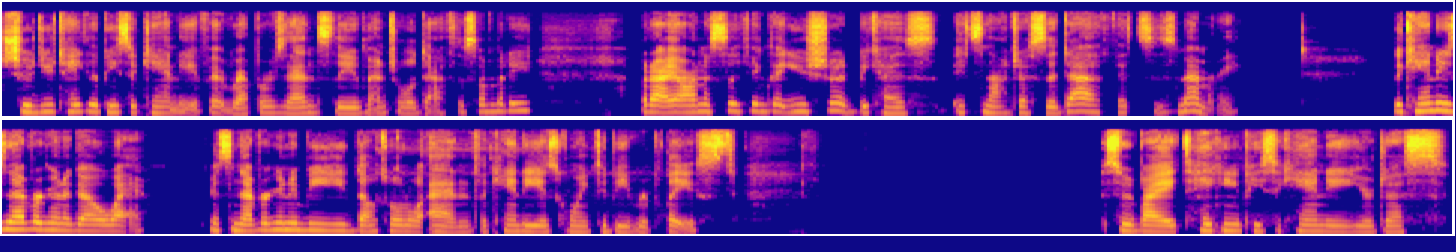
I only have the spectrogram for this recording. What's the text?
should you take the piece of candy if it represents the eventual death of somebody but i honestly think that you should because it's not just the death it's his memory the candy's never going to go away. It's never going to be the total end. The candy is going to be replaced. So by taking a piece of candy, you're just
